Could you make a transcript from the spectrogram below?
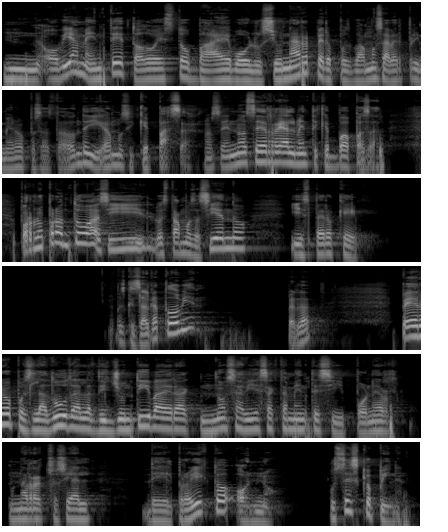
Mm, obviamente todo esto va a evolucionar, pero pues vamos a ver primero pues hasta dónde llegamos y qué pasa. No sé, no sé realmente qué va a pasar. Por lo pronto así lo estamos haciendo y espero que pues que salga todo bien, ¿verdad? Pero pues la duda, la disyuntiva era, no sabía exactamente si poner una red social del proyecto o no. ¿Ustedes qué opinan?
